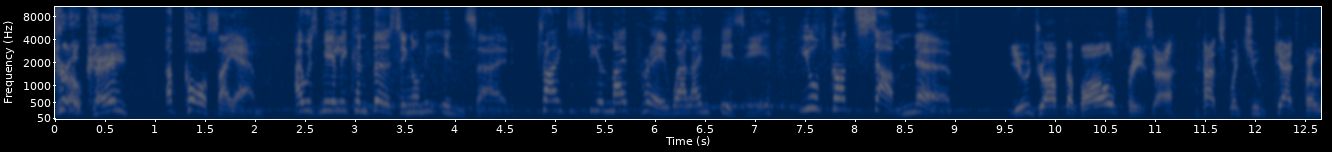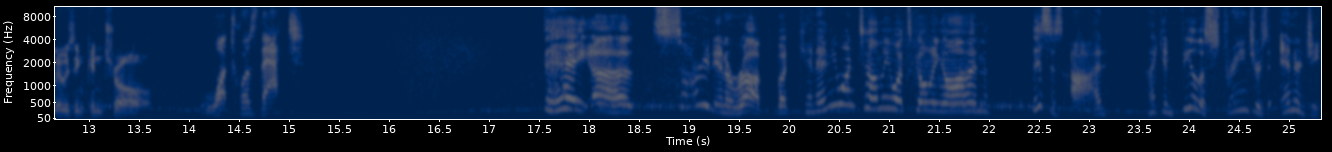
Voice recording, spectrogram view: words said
You're okay? Of course I am. I was merely conversing on the inside, trying to steal my prey while I'm busy. You've got some nerve. You dropped the ball, Frieza. That's what you get for losing control. What was that? Hey, uh, sorry to interrupt, but can anyone tell me what's going on? This is odd. I can feel a stranger's energy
